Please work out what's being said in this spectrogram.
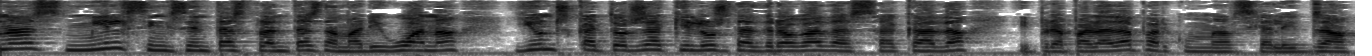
unes 1.500 plantes de marihuana i uns 14 quilos de droga dessecada i preparada per comercialitzar.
